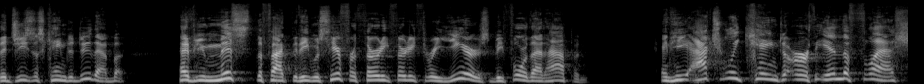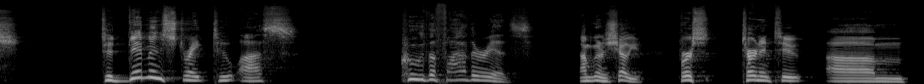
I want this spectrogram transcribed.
that Jesus came to do that, but have you missed the fact that he was here for 30, 33 years before that happened? And he actually came to earth in the flesh to demonstrate to us who the Father is. I'm going to show you. First, turn into um,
